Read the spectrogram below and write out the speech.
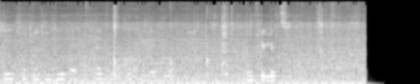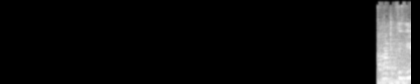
সেই ছোট দুধের প্যাকেটটা দুধটা ফেলে দিই আমি ফেলেছি। হাত থেকে?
